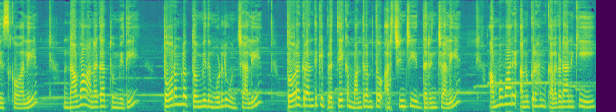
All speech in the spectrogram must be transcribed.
చేసుకోవాలి. నవ అనగా తొమ్మిది తోరంలో తొమ్మిది ముడులు ఉంచాలి. తోర గ్రంథికి ప్రత్యేక మంత్రంతో అర్చించి ధరించాలి. అమ్మవారి అనుగ్రహం కలగడానికి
